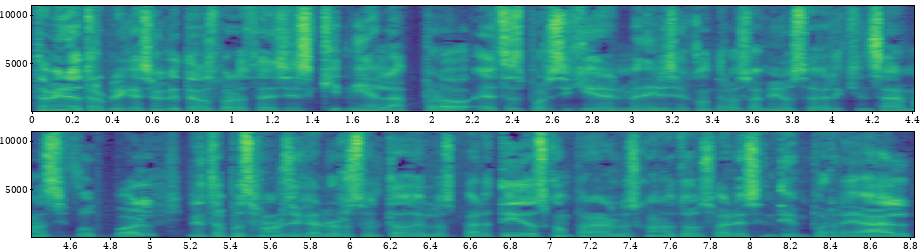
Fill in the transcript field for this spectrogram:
También otra aplicación que tenemos para ustedes es Quiniela Pro. Esta es por si quieren medirse contra los amigos, a ver quién sabe más de fútbol. En esta puedes pronosticar los resultados de los partidos, compararlos con otros usuarios en tiempo real,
